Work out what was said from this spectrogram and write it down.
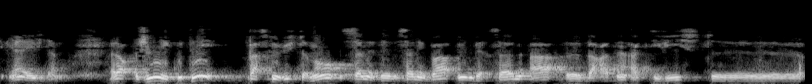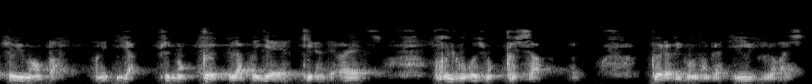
eh bien, évidemment. Alors, je l'ai écouté parce que justement, ça n'est pas une personne à euh, baratin activiste, euh, absolument pas. Il n'y a absolument que la prière qui l'intéresse, rigoureusement que ça que la vie contemplative, le reste,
